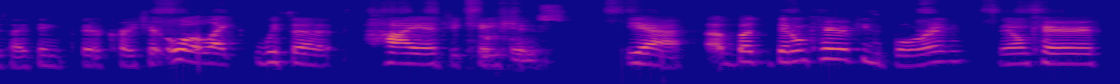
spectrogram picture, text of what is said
is I think their criteria. Well, like with a high education. Yeah, uh, but they don't care if he's boring. They don't care if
